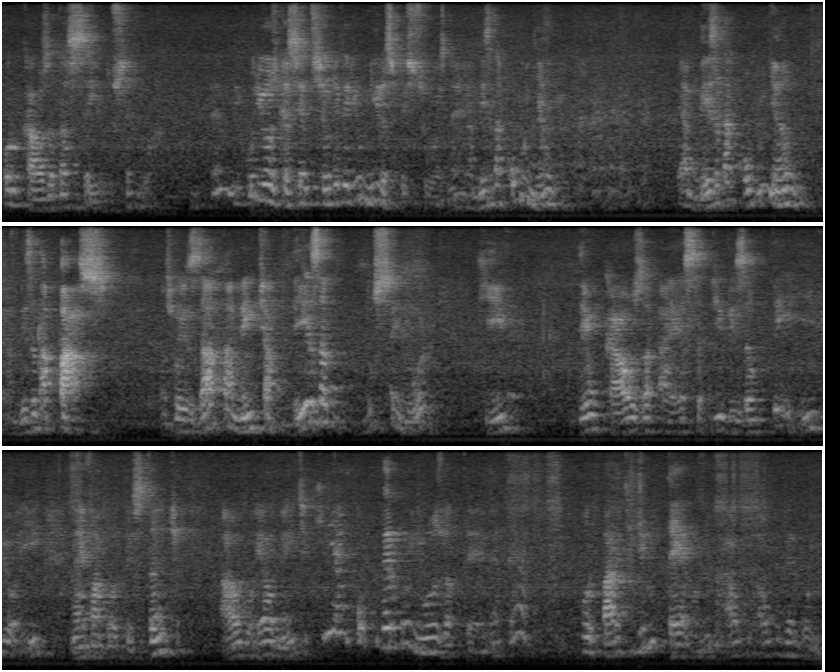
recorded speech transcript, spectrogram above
por causa da ceia do Senhor. É curioso que a ceia do Senhor deveria unir as pessoas, né? É a mesa da comunhão. É a mesa da comunhão, é a mesa da paz. Mas foi exatamente a mesa do Senhor que deu causa a essa divisão terrível aí na Eva protestante, algo realmente que é um pouco vergonhoso até, né? até por parte de Lutero, né? algo, algo vergonhoso.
